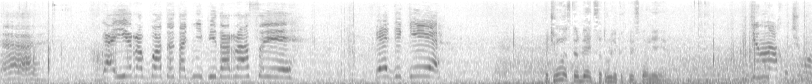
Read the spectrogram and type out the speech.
А, В ГАИ работают одни пидорасы. Педики. Почему вы оскорбляете сотрудников при исполнении? Иди нахуй, чмо.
